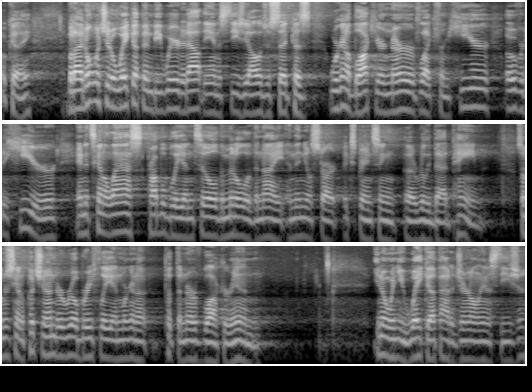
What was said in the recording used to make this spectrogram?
Okay. But I don't want you to wake up and be weirded out, the anesthesiologist said, because we're going to block your nerve like from here over to here, and it's going to last probably until the middle of the night, and then you'll start experiencing a really bad pain. So I'm just going to put you under real briefly, and we're going to put the nerve blocker in. You know, when you wake up out of general anesthesia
